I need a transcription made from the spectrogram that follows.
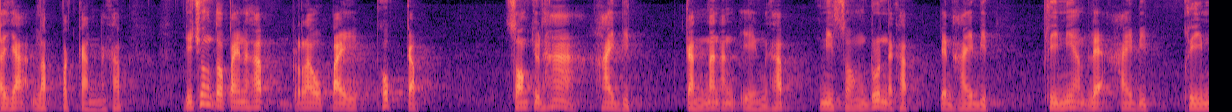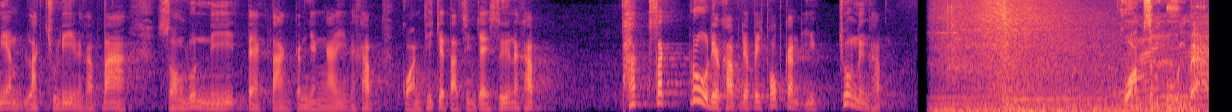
ระยะรับประกันนะครับ เดี๋ยวช่วงต่อไปนะครับ เราไปพบกับ 2.5 Hybrid กันนั่นอันเองนะครับ มี 2 รุ่นนะครับ เป็น Hybrid Premium และ Hybrid Premium Luxury นะครับว่า 2 รุ่นนี้แตกต่างกันยังไงนะครับ ก่อนที่จะตัดสินใจซื้อนะครับ พักสักครู่เดียวครับ เดี๋ยวไปพบกันอีกช่วงหนึ่งครับ ความสมบูรณ์แบบ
